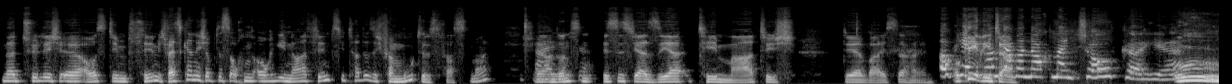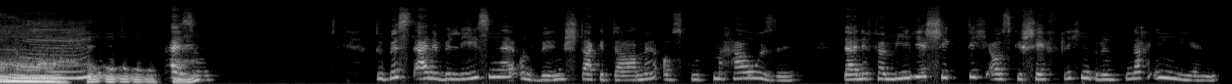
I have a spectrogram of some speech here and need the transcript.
natürlich äh, aus dem Film. Ich weiß gar nicht, ob das auch ein Original-Filmzitat ist. Ich vermute es fast mal. Ja, Wahrscheinlich, ansonsten ist es ja sehr thematisch der weiße Hai. Okay, Okay, jetzt kommt Rita. aber noch mein Joker hier. Uh, uh, uh, uh, uh. Mhm. Also, du bist eine belesene und willensstarke Dame aus gutem Hause. Deine Familie schickt dich aus geschäftlichen Gründen nach Indien.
